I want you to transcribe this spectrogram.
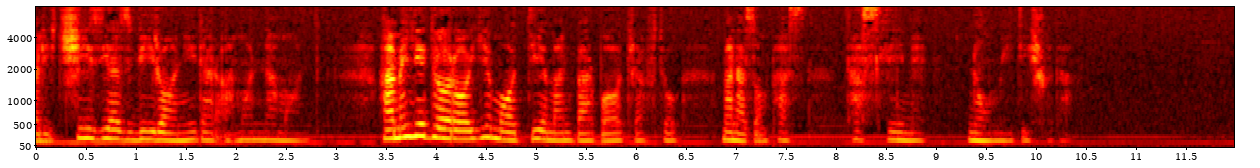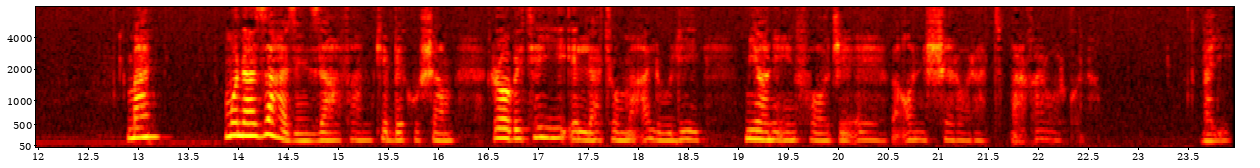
ولی چیزی از ویرانی در امان نماند. همه دارایی مادی من برباد رفت و من از آن پس تسلیم نومیدی شدم. من منزه از این ضعفم که بکوشم رابطه ای علت و معلولی میان این فاجعه و آن شرارت برقرار کنم. ولی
